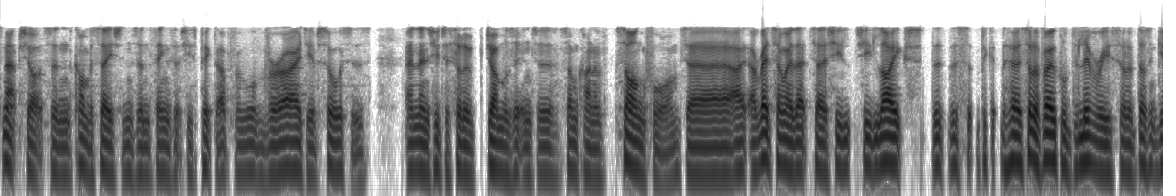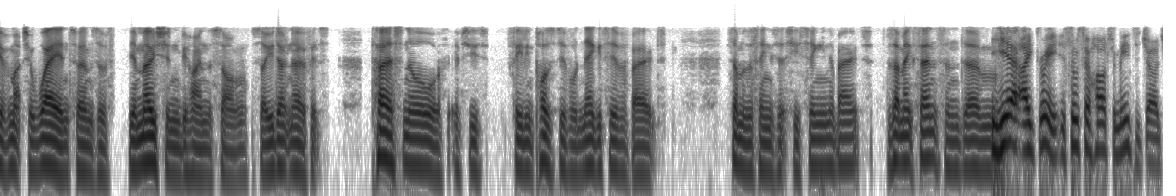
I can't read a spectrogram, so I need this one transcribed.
snapshots and conversations and things that she's picked up from a variety of sources. And then she just sort of jumbles it into some kind of song form. Uh, I, I read somewhere that uh, she she likes the, the her sort of vocal delivery sort of doesn't give much away in terms of the emotion behind the song. So you don't know if it's personal if, if she's feeling positive or negative about some of the things that she's singing about. Does that make sense? And um, Yeah, I agree. It's also hard for me to judge.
